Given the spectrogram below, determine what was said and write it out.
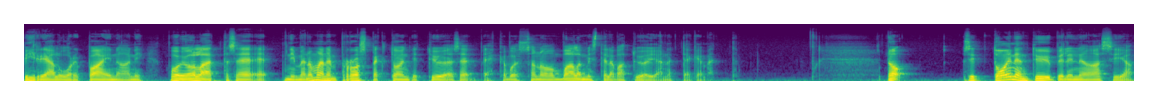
vihreä luori painaa, niin voi olla, että se nimenomainen prospektointityö, se ehkä voisi sanoa valmisteleva työ jäänyt tekemättä. No, sitten toinen tyypillinen asia,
